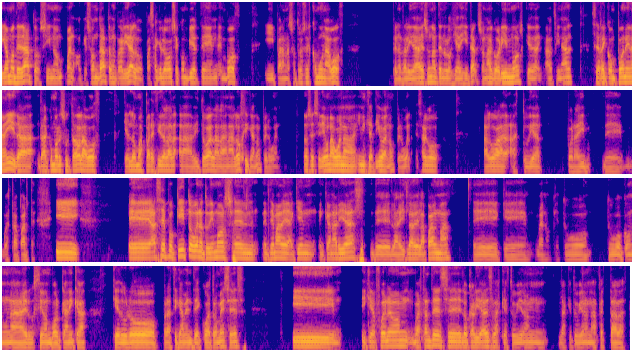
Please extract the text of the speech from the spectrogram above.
digamos, de datos, sino, bueno, aunque son datos en realidad, lo que pasa es que luego se convierte en, voz y para nosotros es como una voz, pero en realidad es una tecnología digital, son algoritmos que al final se recomponen ahí y da, da como resultado la voz, que es lo más parecido a la, habitual, a la analógica, ¿no? Pero bueno, no sé, sería una buena iniciativa, ¿no? Pero bueno, es algo, algo a, a estudiar por ahí de vuestra parte. Y eh, hace poquito, bueno, tuvimos el, tema de aquí en, Canarias, de la isla de La Palma, eh, que, bueno, que tuvo, tuvo con una erupción volcánica que duró prácticamente cuatro meses y, que fueron bastantes eh, localidades las que estuvieron, las que estuvieron afectadas.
